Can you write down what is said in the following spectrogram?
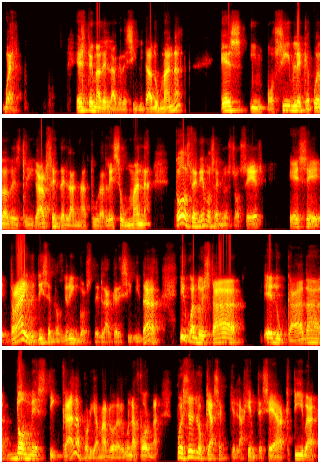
Bueno, el tema de la agresividad humana es imposible que pueda desligarse de la naturaleza humana. Todos tenemos en nuestro ser ese drive, dicen los gringos, de la agresividad. Y cuando está educada, domesticada, por llamarlo de alguna forma, pues es lo que hace que la gente sea activa,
